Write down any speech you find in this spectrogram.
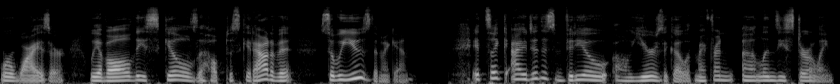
We're wiser. We have all these skills that helped us get out of it. So we use them again. It's like I did this video oh, years ago with my friend uh, Lindsey Stirling,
